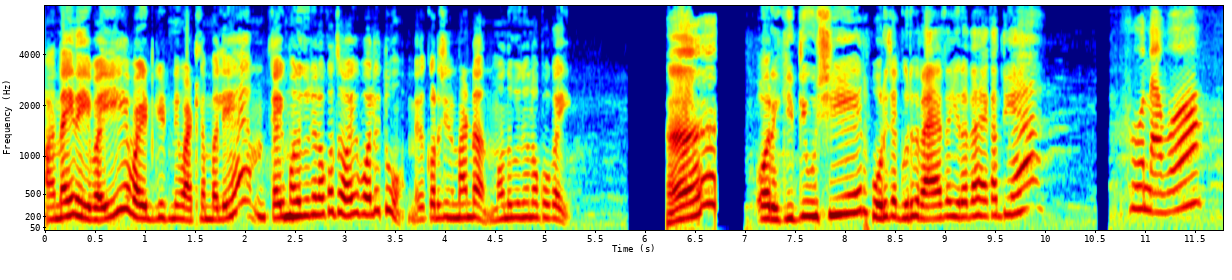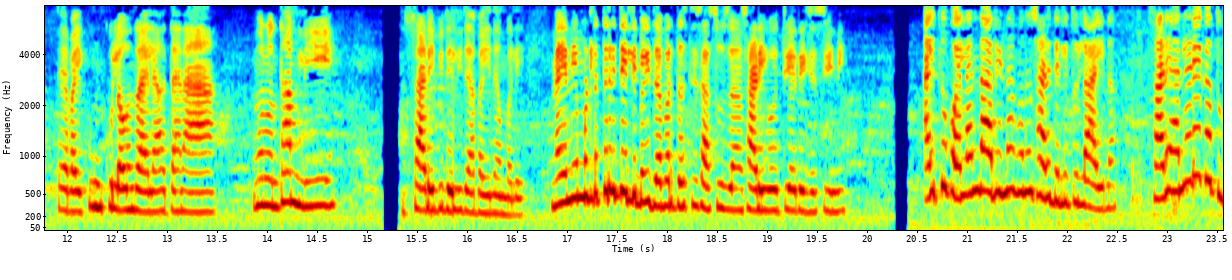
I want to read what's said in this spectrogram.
अं, नाही नाही बाई. वाईट गीट नाही वाटलं मला. काही म्हणू तुझ्या नको जवाई बोले तू. नाही तर करशील भांडण. म्हणू तुझं नको काही. अरे किती उशीर. पोरीच्या घरी राहायचा इरादा आहे का तुया? हो ना व. त्या बाई कुंकू लावून जायला होता ना. म्हणून थांबली. साडी बी दिली त्या बाईनं मला. नाही नाही म्हटलं तरी दिली बाई जबरदस्ती सासू जा- साडी होती आहे तेजस्वीनी आई तू पहिल्यांदा आली ना म्हणून साडी दिली तुला आईनं. साडी आणली नाही का तू?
